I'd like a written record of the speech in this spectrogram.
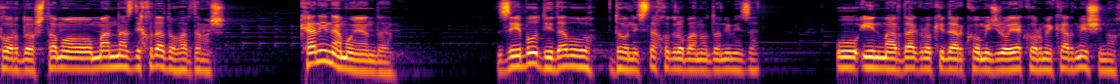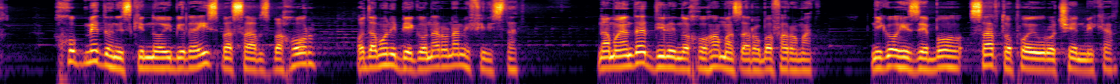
кор дошт аммо ман назди худат овардамаш кани намоянда? Зебо дидаву дониста худро ба нодонӣ мезад. Ӯ ин мардакро ки дар комиҷроя кор мекард мешинохт хуб медонист ки ноиби раис ба сабзбаҳор одамони бегонаро намефиристад. Намоянда дили нохоҳам аз ароба фаромад. Нигоҳи зебо сар то пои ӯро чен мекард.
